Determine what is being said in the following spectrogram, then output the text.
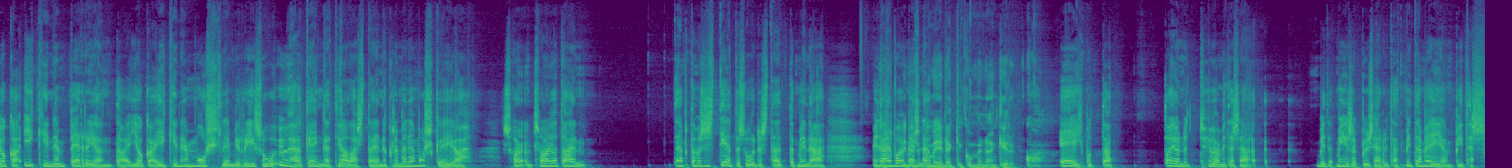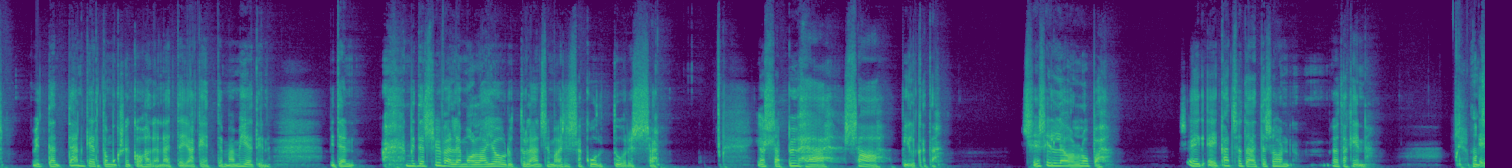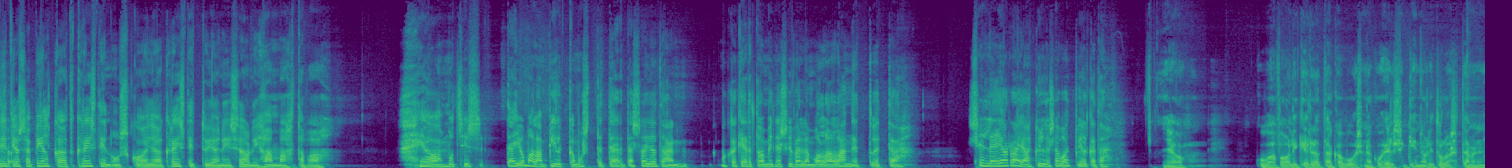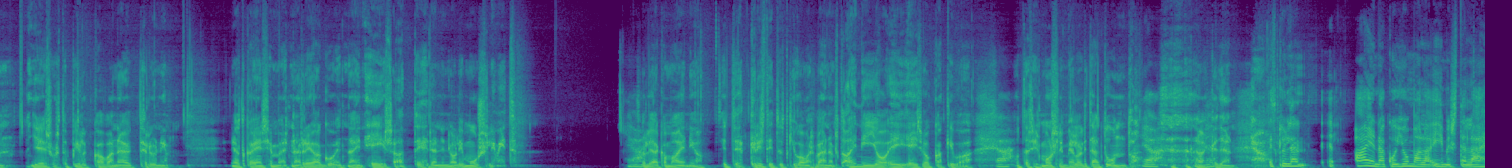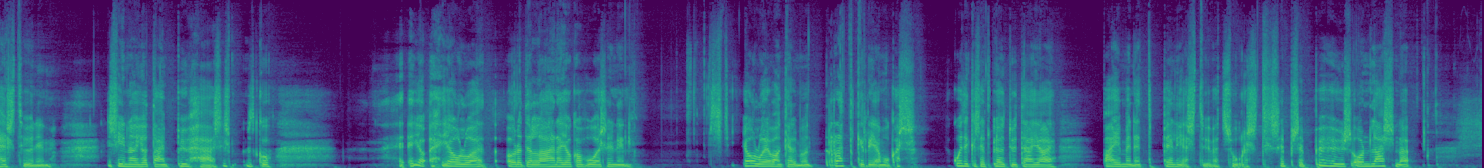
joka ikinen perjantai, joka ikinen muslimi riisuu yhä kengät jalasta ennen kuin se menee moskeijaan. Se on, se on jotain tämmöisestä tietoisuudesta, että minä, minä en voi Pitäisikö mennä. meidänkin, kun mennään kirkkoon? Ei, mutta toi on nyt hyvä, mitä sä, mitä, mihin sä pysähdytät, mitä meidän pitäisi. Nyt tämän, tämän kertomuksen kohdalla näiden jakeiden mä mietin, miten, miten syvälle me ollaan jouduttu länsimaisessa kulttuurissa, jossa pyhää saa pilkata. Se sille on lupa. Ei, ei katsota, että se on jotakin Mutta sitten se- jos sä pilkkaat kristinuskoa ja kristittyjä, niin se on ihan mahtavaa. Joo, mutta siis tämä Jumalan pilkka, musta tää, tässä on jotain, joka kertoo, miten syvällä me ollaan langettu, että sille ei ole rajaa, kyllä sä voit pilkata. Joo, kuvaava oli kerran takavuosina, kun Helsinkiin oli tulossa tämmöinen Jeesusta pilkkaava näyttely, niin jotka ensimmäisenä reagoivat, että näin ei saa tehdä, niin ne oli muslimit. Ja, Se oli aika mainio. Sitten kristitytkin huomasivat vähän, että ai niin joo, ei, ei se olekaan kivaa. Joo. Mutta siis muslimeilla oli tämä tunto. Joo, aika jännä. Et kyllä aina kun Jumala ihmistä lähestyy, niin, siinä on jotain pyhää. Siis nyt kun jo, joulua odotellaan aina joka vuosi, niin jouluevankelmi on ratkiriemukas. Kuitenkin se löytyy tämä jae, paimenet peljästyivät suuresti. Se, se pyhyys on läsnä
